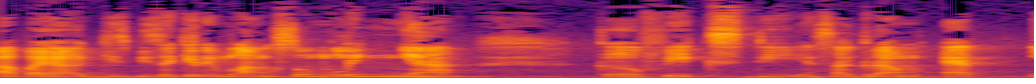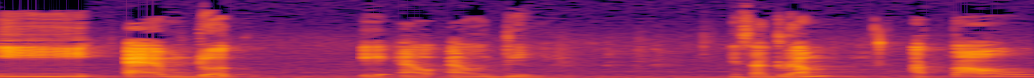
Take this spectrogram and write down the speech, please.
apa ya bisa kirim langsung linknya ke fix di Instagram at im.eld Instagram atau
